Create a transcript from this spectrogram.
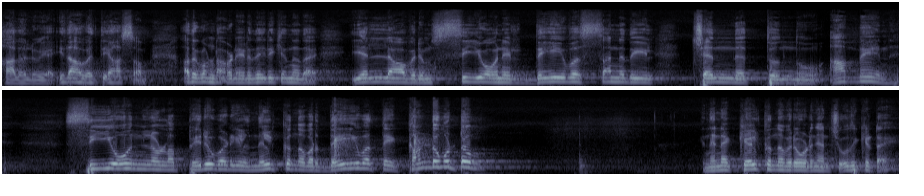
ഹലലൂയ ഇതാ വ്യത്യാസം. അതുകൊണ്ട് അവിടെ എഴുതിയിരിക്കുന്നത് എല്ലാവരും സിയോനിൽ ദൈവസന്നിധിയിൽ ചെന്നെത്തുന്നു. അമേൻ സിയോനിലുള്ള പെരുവടിയിൽ നിൽക്കുന്നവർ ദൈവത്തെ കണ്ടുമുട്ടും. ഇന്നെ കേൾക്കുന്നവരോട് ഞാൻ ചോദിക്കട്ടെ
